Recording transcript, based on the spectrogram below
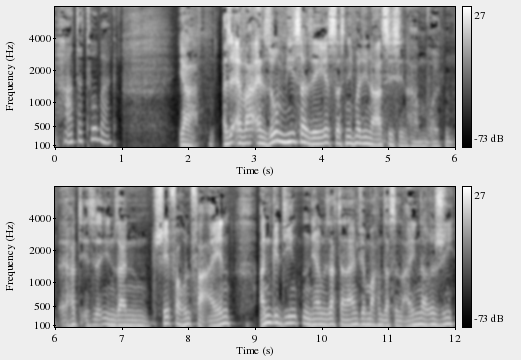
Harter Tobak. Ja, also er war ein so mieser Sees, dass nicht mal die Nazis ihn haben wollten. Er hat in seinen Schäferhundverein angedienten, die haben gesagt, nein, wir machen das in eigener Regie.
